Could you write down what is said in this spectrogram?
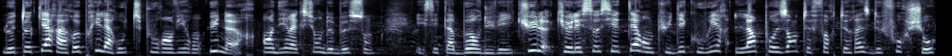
le tocard a repris la route pour environ une heure en direction de Besson. Et c'est à bord du véhicule que les sociétaires ont pu découvrir l'imposante forteresse de Fourchot,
